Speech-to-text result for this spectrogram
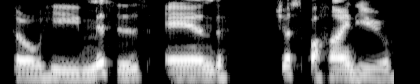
so he misses, and just behind you,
